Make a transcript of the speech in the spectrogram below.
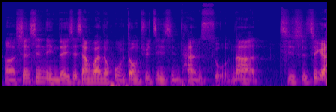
呃身心灵的一些相关的活动去进行探索。那其实这个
